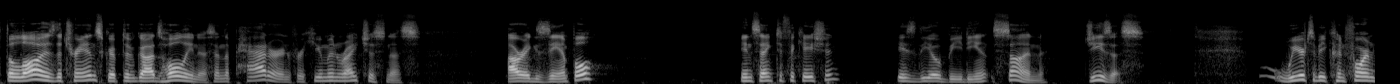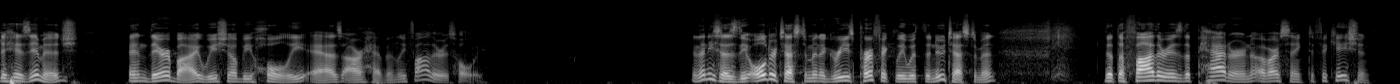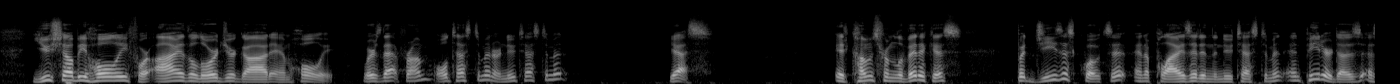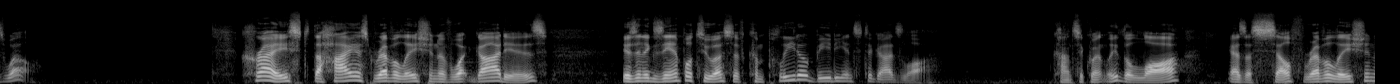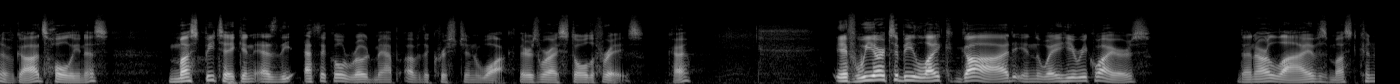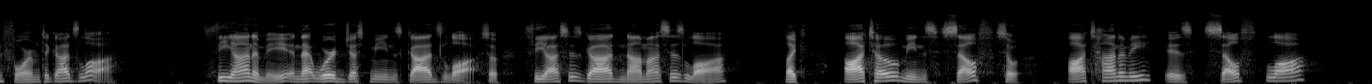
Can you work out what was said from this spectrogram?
The law is the transcript of God's holiness and the pattern for human righteousness. Our example in sanctification is the obedient Son, Jesus. We are to be conformed to his image, and thereby we shall be holy as our heavenly Father is holy. And then he says the Older Testament agrees perfectly with the New Testament that the Father is the pattern of our sanctification. You shall be holy, for I, the Lord your God, am holy. Where's that from? Old Testament or New Testament? Yes. It comes from Leviticus, but Jesus quotes it and applies it in the New Testament, and Peter does as well. Christ, the highest revelation of what God is, is an example to us of complete obedience to God's law. Consequently, the law, as a self revelation of God's holiness, must be taken as the ethical roadmap of the Christian walk. There's where I stole the phrase. Okay? If we are to be like God in the way He requires, then our lives must conform to God's law. Theonomy, and that word just means God's law. So theos is God, nomos is law. Like auto means self, so autonomy is self law.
